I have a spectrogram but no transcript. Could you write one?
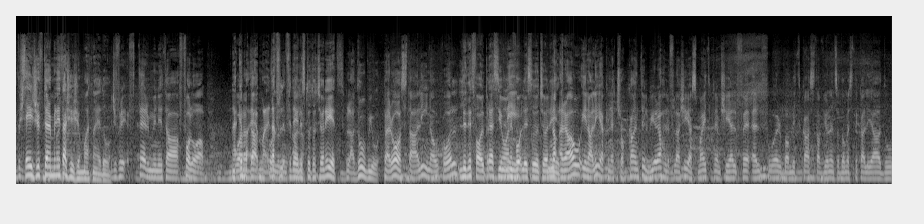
X'se jiġri f'termini ta' xiex imma tnajdu? Ġifri f'termini ta' follow-up. Dak fidej l-istituzzjonijiet. Bla dubju, però sta għalina wkoll. Li nitfgħu l-pressjoni fuq l-istituzzjonijiet. Naqraw jien għalija kienet ċokkanti l-bieraħ li flaxija smajt kien hemm xi 1400 każ ta' vjolenza domestika li għadu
